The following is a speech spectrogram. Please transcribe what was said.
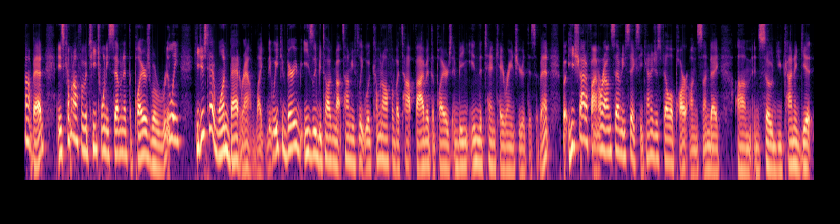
Not bad. And he's coming off of a T27 at the Players where really he just had one bad round. Like we could very easily be talking about Tommy Fleetwood coming off of a top five at the Players and being in the 10K range here at this event. But he shot a final round 76. He kind of just fell apart on Sunday. Um, and so you kind of get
